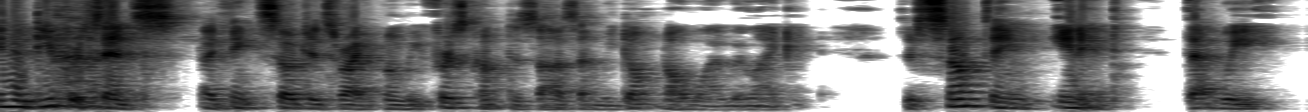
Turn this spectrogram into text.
in a deeper sense, I think Sojun's right. When we first come to zazen, we don't know why we like it. There's something in it that we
